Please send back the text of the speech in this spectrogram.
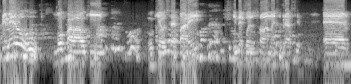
primeiro, vou falar o que, o que eu separei e depois vou falar mais sobre a cena. É,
